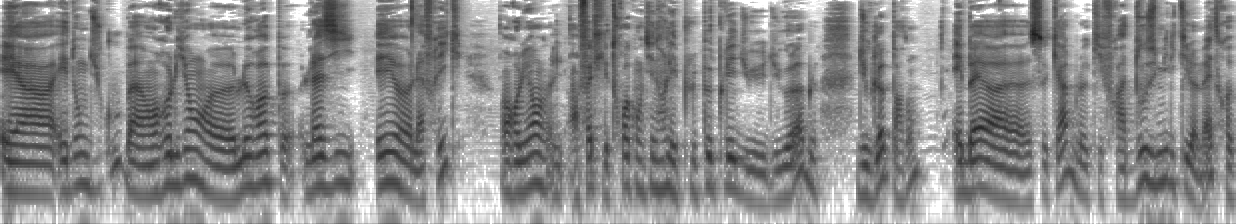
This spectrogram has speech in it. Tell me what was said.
Et, euh, et donc du coup, bah, en reliant euh, l'Europe, l'Asie et euh, l'Afrique, en reliant en fait les trois continents les plus peuplés du, du globe, du globe pardon, et ben euh, ce câble qui fera 12 000 km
